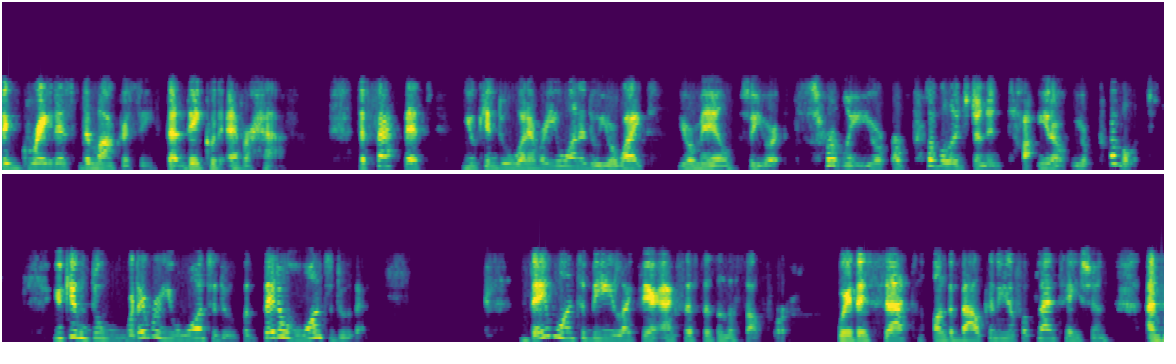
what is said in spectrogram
the greatest democracy that they could ever have. The fact that you can do whatever you want to do. You're white, you're male, so you're certainly you're privileged and enti- you know you're privileged. You can do whatever you want to do, but they don't want to do that. They want to be like their ancestors in the South were, where they sat on the balcony of a plantation and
